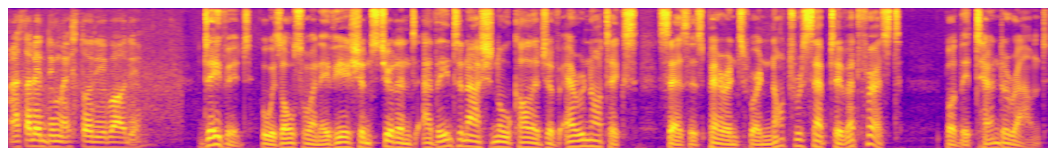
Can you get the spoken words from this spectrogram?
and I started doing my study about them. David, who is also an aviation student at the International College of Aeronautics, says his parents were not receptive at first, but they turned around.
